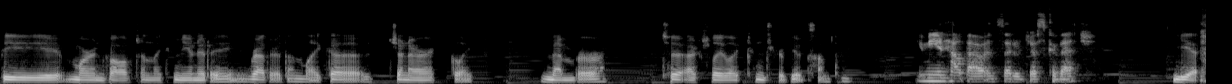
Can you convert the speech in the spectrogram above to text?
be more involved in the community rather than like a generic like member to actually like contribute something. You mean help out instead of just kvetch? Yeah.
